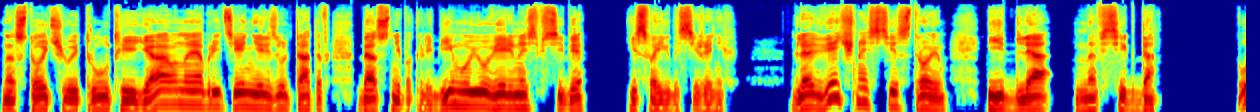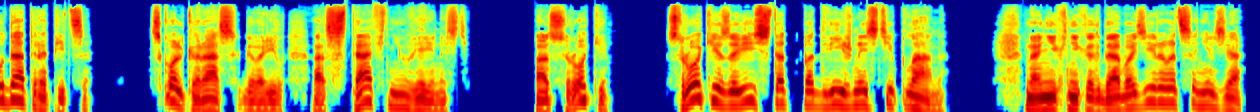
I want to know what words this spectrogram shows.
настойчивый труд и явное обретение результатов даст непоколебимую уверенность в себе и своих достижениях. Для вечности строим и для навсегда. Куда торопиться? Сколько раз говорил «оставь неуверенность». А сроки? Сроки зависят от подвижности плана. На них никогда базироваться нельзя.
